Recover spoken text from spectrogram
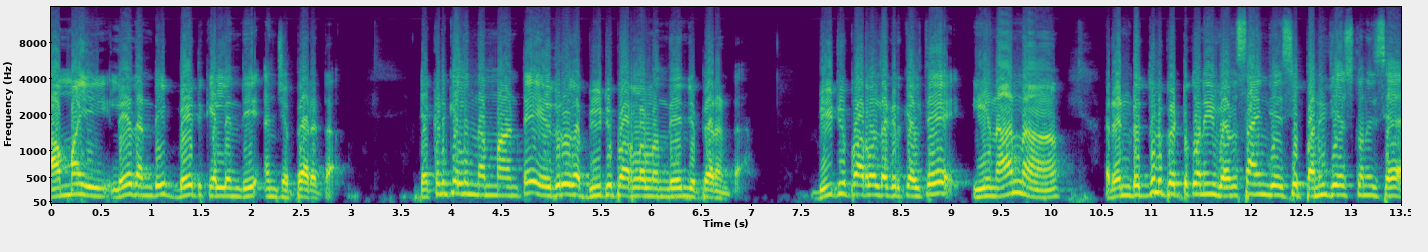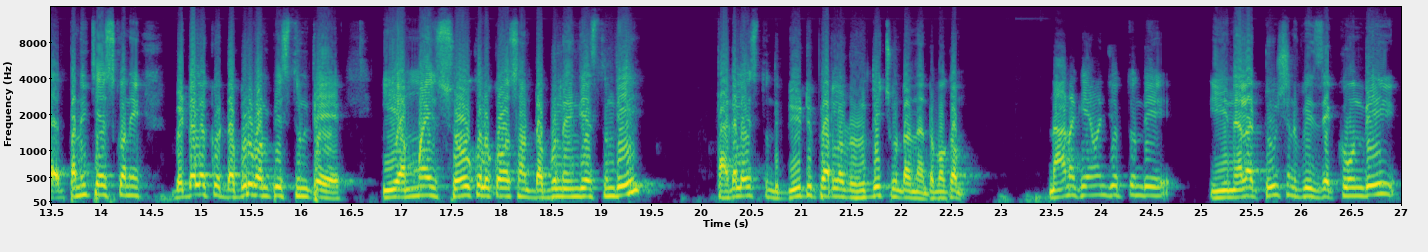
ఆ అమ్మాయి లేదండి బయటికి వెళ్ళింది అని చెప్పారట. ఎక్కడికి వెళ్ళిందమ్మా అంటే ఎదురుగా బ్యూటీ పార్లర్ ఉంది అని చెప్పారంట. బ్యూటీ పార్లర్ దగ్గరికి వెళ్తే ఈ నాన్న రెండెద్దులు పెట్టుకొని వ్యవసాయం చేసి పని చేసుకొని పని చేసుకొని బిడ్డలకు డబ్బులు పంపిస్తుంటే ఈ అమ్మాయి సోకుల కోసం డబ్బులు ఏం చేస్తుంది? తగలేస్తుంది. బ్యూటీ పార్లర్ రుద్దించుకుంటుంది అంట ముఖం. నాన్నకేమని చెప్తుంది? ఈ నెల ట్యూషన్ ఫీజు ఎక్కువ ఉంది.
